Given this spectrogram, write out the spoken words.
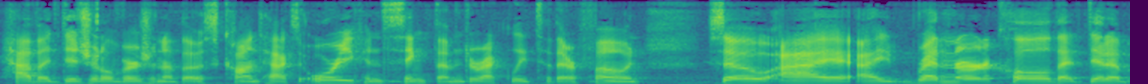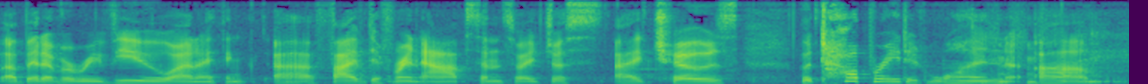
have a digital version of those contacts or you can sync them directly to their phone. So I, I read an article that did a, a bit of a review on I think uh, five different apps, and so I just I chose the top rated one, um,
